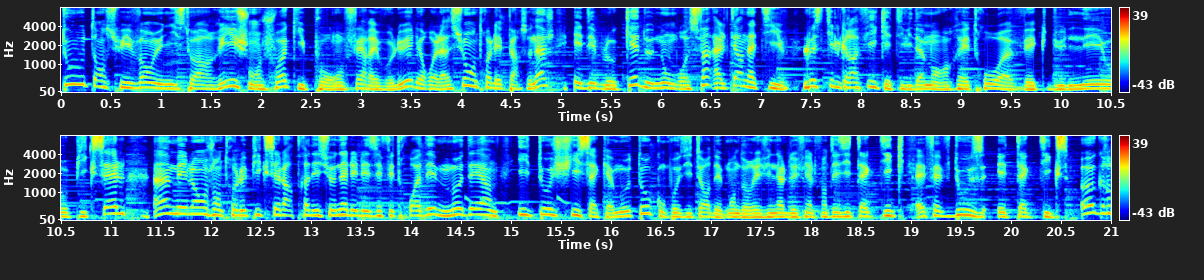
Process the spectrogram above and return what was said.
tout en suivant une histoire riche en choix qui pourront faire évoluer les relations entre les personnages et débloquer de nombreuses fins alternatives. Le style graphique est évidemment rétro avec du néo-pixel, un mélange entre le pixel art traditionnel et les effets 3D modernes. Hitoshi Sakamoto, compositeur des bandes originales de Final Fantasy Tactics FF12 et Tactics Ogre,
